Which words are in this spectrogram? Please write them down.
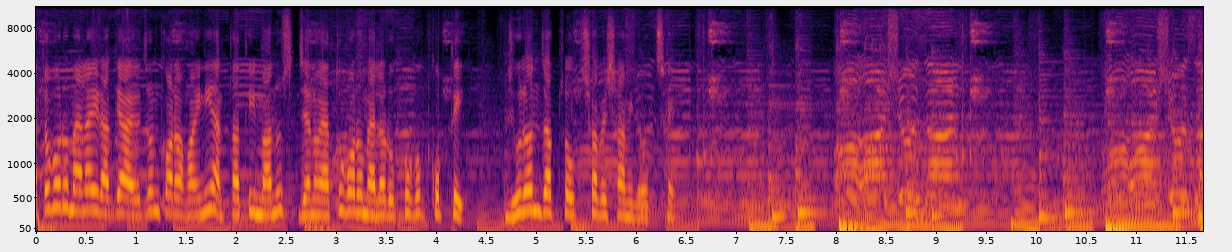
এত বড় মেলা এর আগে আয়োজন করা হয়নি আর তাতেই মানুষ যেন এত বড় মেলার উপভোগ করতে ঝুলন যাত্রা উৎসবে সামিল হচ্ছে। Shoes সুজন।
